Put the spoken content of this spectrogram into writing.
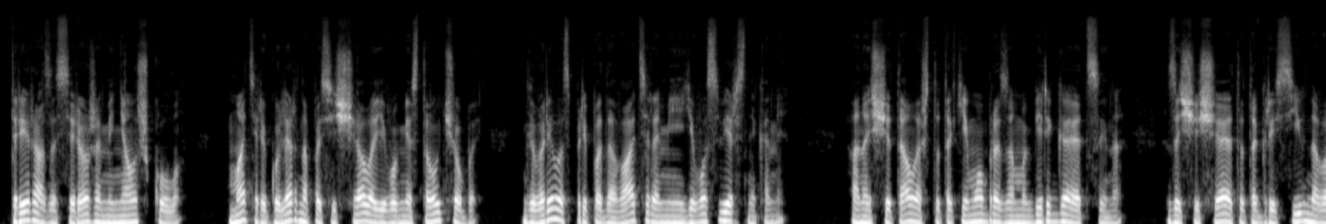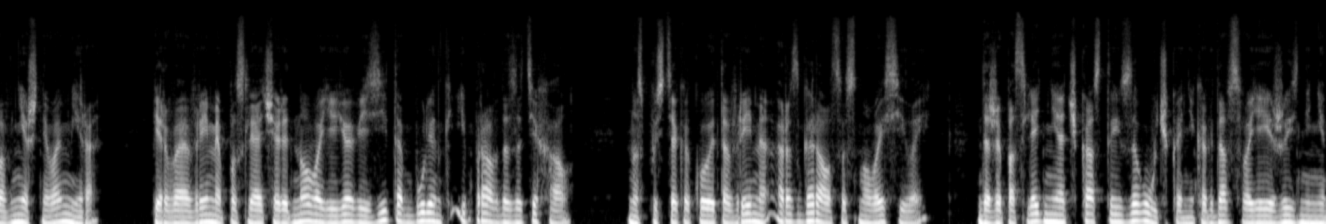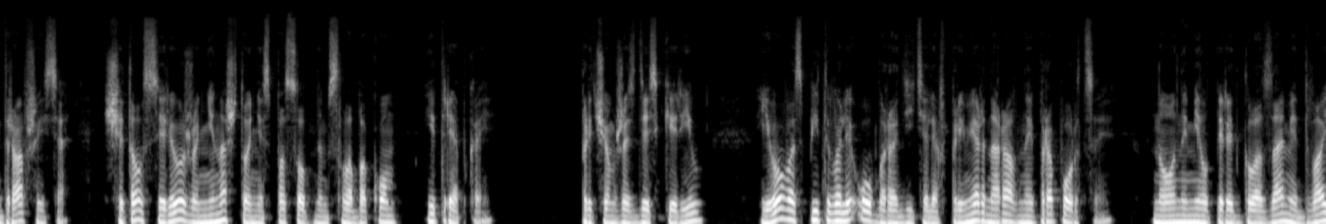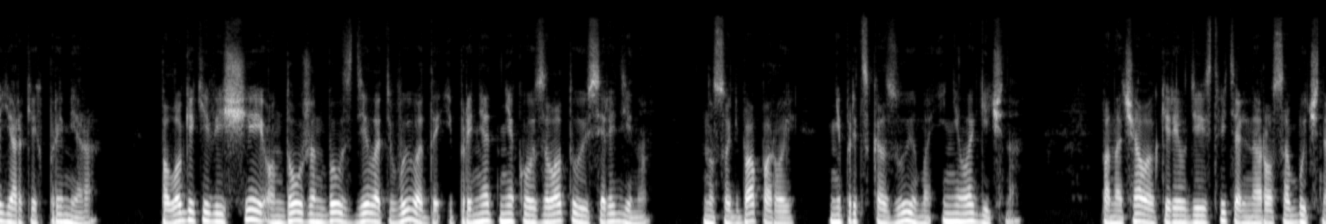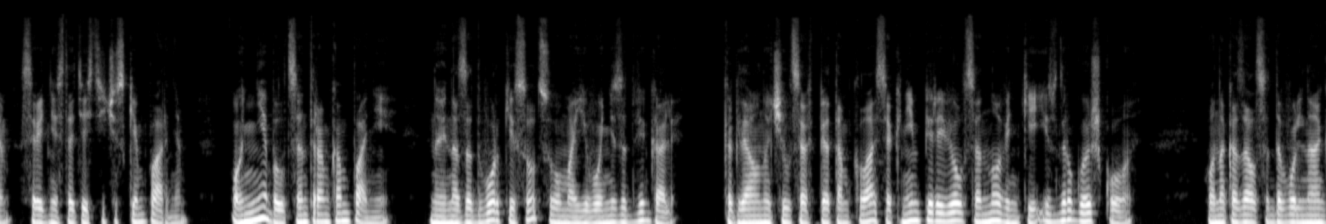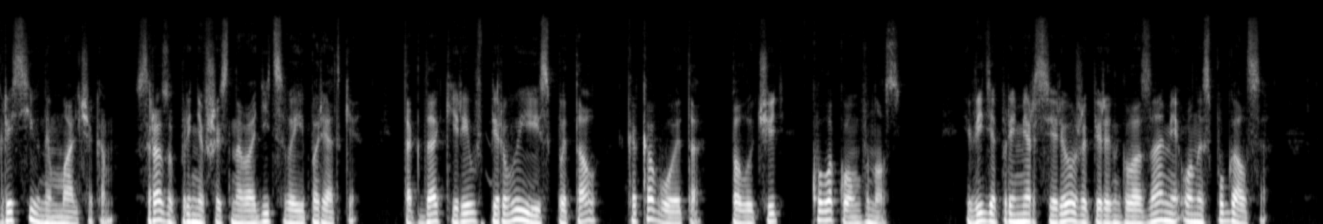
Три раза Сережа менял школу. Мать регулярно посещала его место учебы, говорила с преподавателями и его сверстниками. Она считала, что таким образом оберегает сына, защищает от агрессивного внешнего мира – Первое время после очередного ее визита буллинг и правда затихал, но спустя какое-то время разгорался с новой силой. Даже последний очкастый заучка, никогда в своей жизни не дравшийся, считал Сережу ни на что не способным слабаком и тряпкой. Причем же здесь Кирилл, его воспитывали оба родителя в примерно равной пропорции, но он имел перед глазами два ярких примера. По логике вещей он должен был сделать выводы и принять некую золотую середину, но судьба порой непредсказуема и нелогична. Поначалу Кирилл действительно рос обычным, среднестатистическим парнем. Он не был центром компании, но и на задворке социума его не задвигали. Когда он учился в пятом классе, к ним перевелся новенький из другой школы. Он оказался довольно агрессивным мальчиком, сразу принявшись наводить свои порядки. Тогда Кирилл впервые испытал, каково это – получить кулаком в нос. Видя пример Сережи перед глазами, он испугался.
